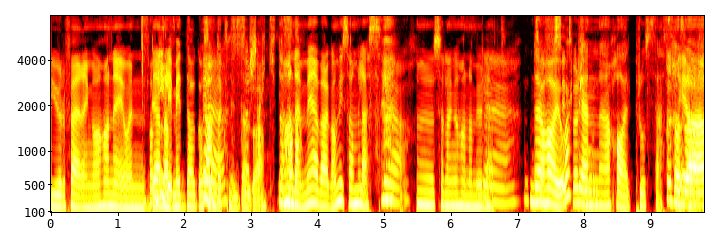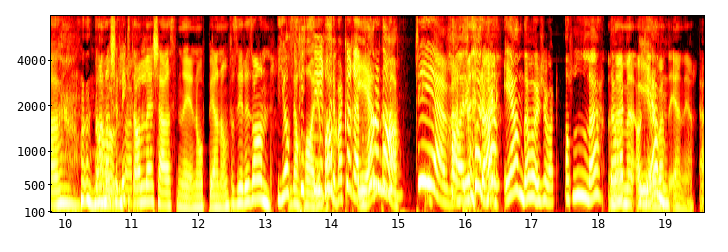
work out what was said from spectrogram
julefeiring, og han er jo en del av Familiemiddag og Ja, søndagsmiddag. så kjekt. Så han er med hver gang vi samles, Ja. eh, så lenge han har mulighet. Det, Det har jo vært en eh, hard prosess, altså. Ja. Man Han har ikke likt alle kjærestene dine opp igjennom, for å si det sånn. Ja, Det har jo bare vært én, da! Det har jo bare vært én, det har jo ikke vært alle. Det har Nei, vært men ok, det har vært én, ja. Ja,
